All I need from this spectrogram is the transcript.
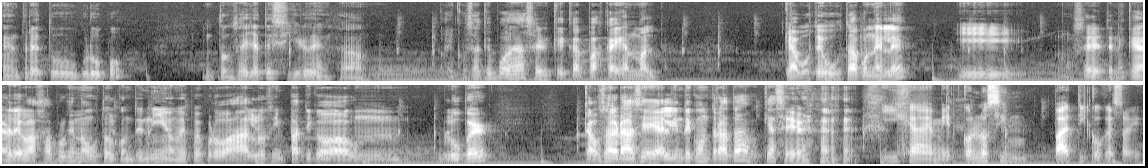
entre tu grupo. Entonces ya te sirve. O sea, hay cosas que puedes hacer que capaz caigan mal. Que a vos te gusta ponerle. Y no sé, tenés que dar de baja porque no gustó el contenido. Después probar algo simpático a un blooper causa gracia y alguien te contrata, ¿qué hacer? Hija de mil, con lo simpático que soy.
